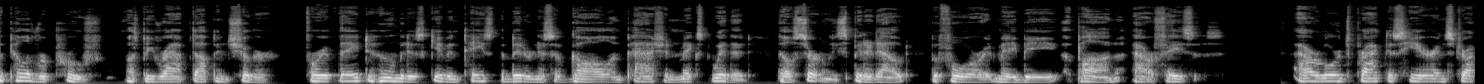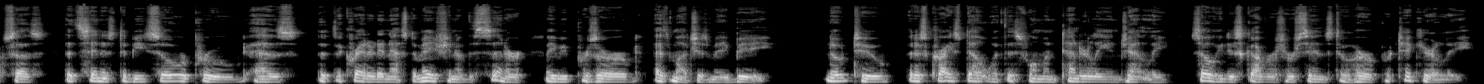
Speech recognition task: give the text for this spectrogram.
The pill of reproof must be wrapped up in sugar. For if they to whom it is given taste the bitterness of gall and passion mixed with it, they'll certainly spit it out before it may be upon our faces. Our Lord's practice here instructs us that sin is to be so reproved as that the credit and estimation of the sinner may be preserved as much as may be. Note, too, that as Christ dealt with this woman tenderly and gently, so he discovers her sins to her particularly,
